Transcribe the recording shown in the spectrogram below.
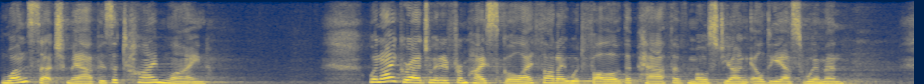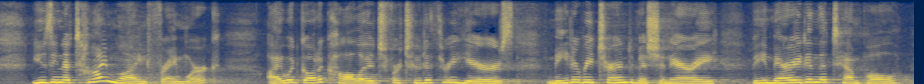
One such map is a timeline. When I graduated from high school, I thought I would follow the path of most young LDS women. Using a timeline framework, I would go to college for two to three years, meet a returned missionary, be married in the temple,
